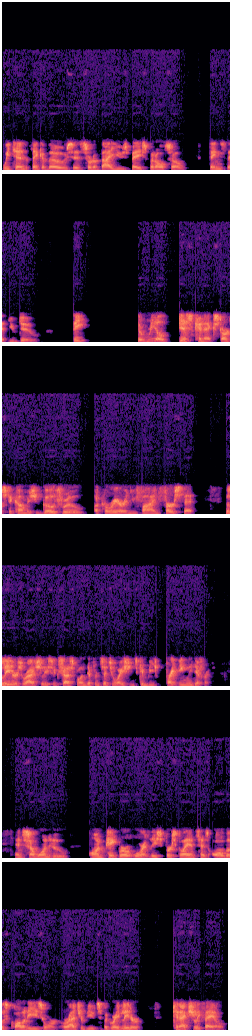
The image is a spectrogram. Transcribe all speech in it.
we tend to think of those as sort of values based, but also things that you do. The, the real disconnect starts to come as you go through a career and you find first that the leaders who are actually successful in different situations can be frighteningly different. And someone who on paper or at least first glance has all those qualities or, or attributes of a great leader can actually fail.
